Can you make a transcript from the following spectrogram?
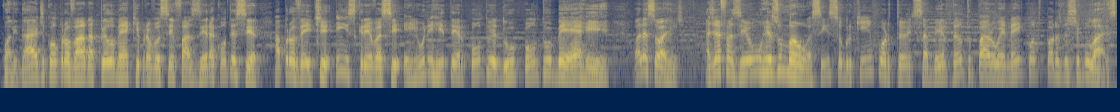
qualidade comprovada pelo MEC para você fazer acontecer. Aproveite e inscreva-se em uniriter.edu.br. Olha só, gente. A gente vai fazer um resumão, assim, sobre o que é importante saber tanto para o Enem quanto para os vestibulares.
